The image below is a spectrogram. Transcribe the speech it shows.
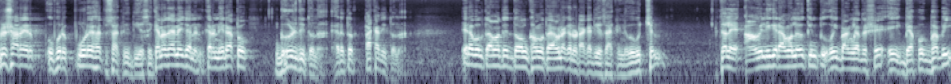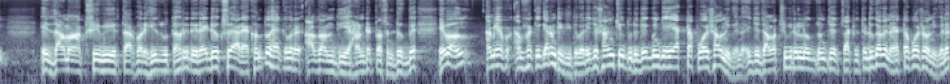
প্রেশারের উপরে পড়ে হয়তো চাকরি দিয়েছে। কেন দেয় নাই জানেন? কারণ এরা তো ঘুষ দিত না, এরা তো টাকা দিত না। এরা বলতো, আমাদের দল ক্ষমতায়, আমরা কেন টাকা দিয়ে চাকরি নেব? বুঝছেন? তাহলে আওয়ামী লীগের আমলেও কিন্তু ওই বাংলাদেশে এই ব্যাপকভাবেই এই জামাত, শিবির, তারপরে হিজবুত তাহরির এরাই ঢুকছে, আর এখন তো একেবারে আজান দিয়ে হান্ড্রেড পার্সেন্ট ঢুকবে। এবং আমি আপনাকে গ্যারান্টি দিতে পারি যে শাহিন চৌধুরী দেখবেন যে একটা পয়সাও নিবে না। এই যে জামাত শিবিরের লোকজন যে চাকরিতে ঢুকাবে না, একটা পয়সাও নিবে না।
